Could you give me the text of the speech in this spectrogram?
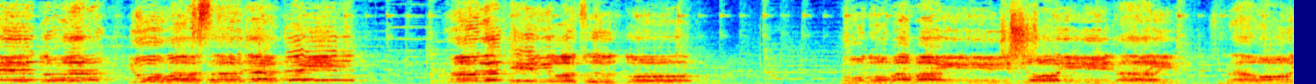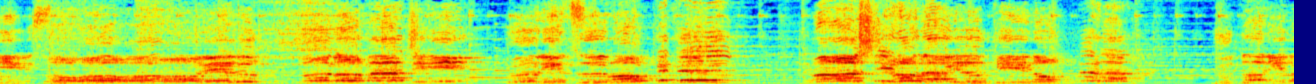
えとは弱さじゃない。まだ君とずっとこのまま一緒にいたい。素直に降り積もってて真っ白な雪の花二人の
